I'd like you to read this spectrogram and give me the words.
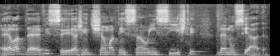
ela deve ser, a gente chama atenção e insiste, denunciada.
